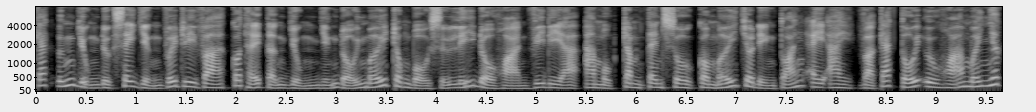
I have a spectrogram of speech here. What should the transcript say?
Các ứng dụng được xây dựng với Riva có thể tận dụng những đổi mới trong bộ xử lý đồ họa NVIDIA A100 Tensor Core mới cho điện toán AI và các tối ưu hóa mới nhất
